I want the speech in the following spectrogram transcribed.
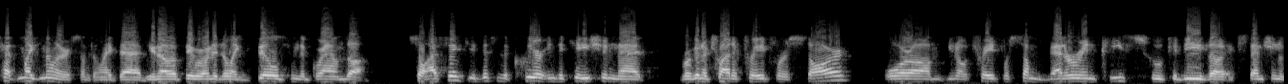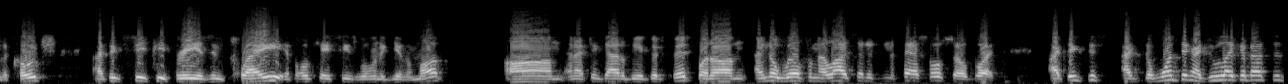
kept Mike Miller or something like that, you know, if they wanted to like build from the ground up. So I think this is a clear indication that we're going to try to trade for a star or, um, you know, trade for some veteran piece who could be the extension of the coach. I think CP3 is in play if OKC is willing to give him up. Um, and I think that'll be a good fit. But um, I know Will from LI said it in the past also. But I think this, I, the one thing I do like about this,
